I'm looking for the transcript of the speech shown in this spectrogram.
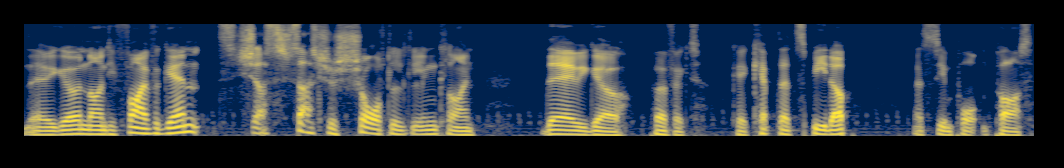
There we go, 95 again. It's just such a short little incline. There we go, perfect. Okay, kept that speed up. That's the important part.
